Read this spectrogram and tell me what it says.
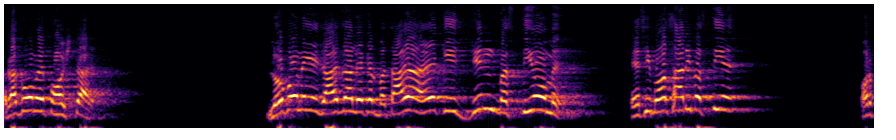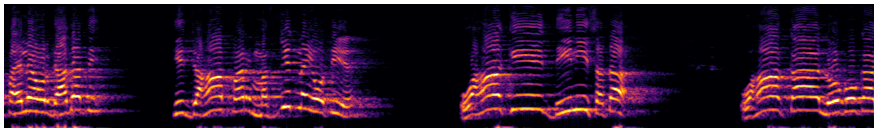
रगों में पहुँचता है। लोगों ने यह जायजा लेकर बताया है कि जिन बस्तियों में, ऐसी बहुत सारी बस्ती हैं, और पहले और ज़्यादा थी, कि जहाँ पर मस्जिद नहीं होती है, वहाँ की दीनी सतह वहाँ का लोगों का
